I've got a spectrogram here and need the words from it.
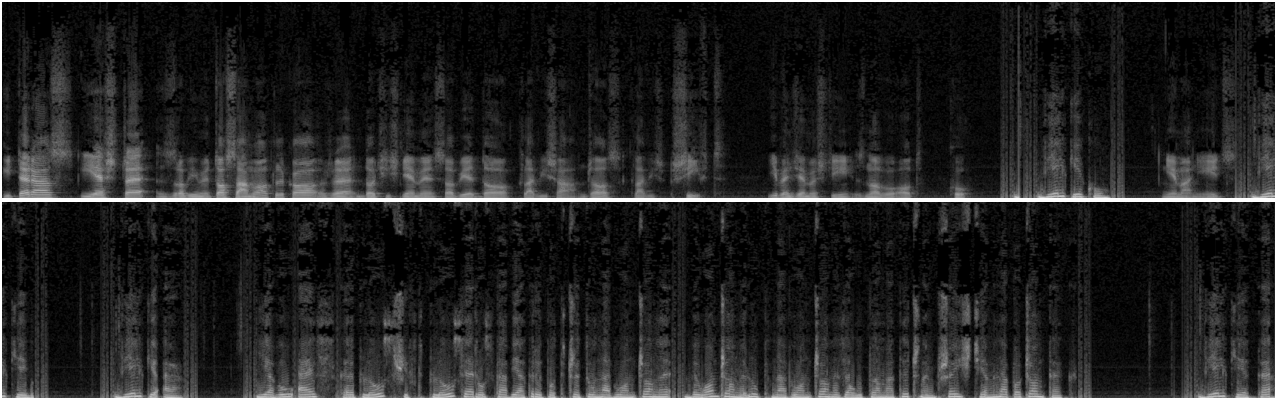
I teraz jeszcze zrobimy to samo, tylko że dociśniemy sobie do klawisza JOS, klawisz Shift. I będziemy szli znowu od Q. Wielkie Q. Nie ma nic. Wielkie. Wielkie E. JWSK plus Shift plus R ustawia tryb odczytu na włączony, wyłączony lub na włączony z automatycznym przejściem na początek. Wielkie T.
